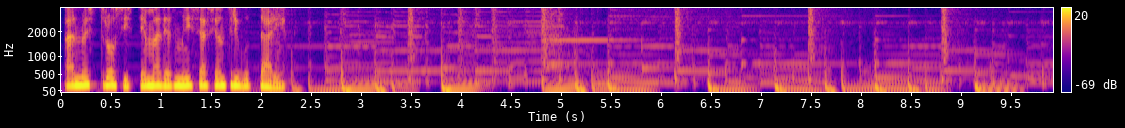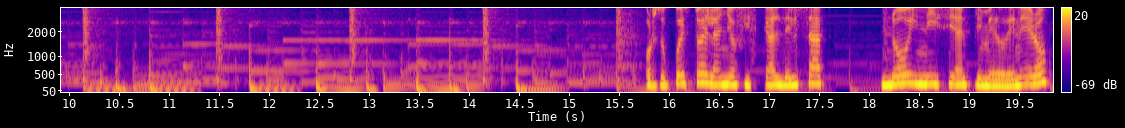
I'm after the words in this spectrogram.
a nuestro sistema de administración tributaria. Por supuesto, el año fiscal del SAT no inicia el primero de enero.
